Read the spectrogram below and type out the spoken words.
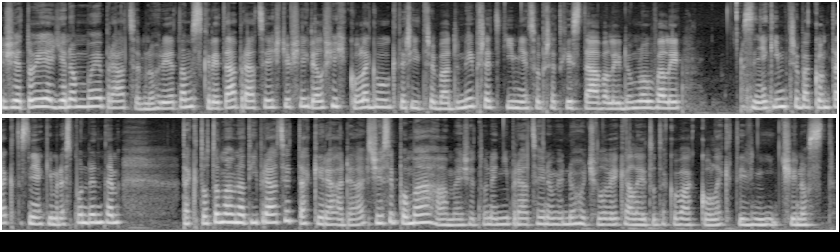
že to je jenom moje práce. Mnohdy je tam skrytá práce ještě všech dalších kolegů, kteří třeba dny předtím něco předchystávali, domlouvali s někým třeba kontakt s nějakým respondentem Tak toto mám na té práci taky ráda, že si pomáháme, že to není práce jenom jednoho člověka, ale je to taková kolektivní činnost.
